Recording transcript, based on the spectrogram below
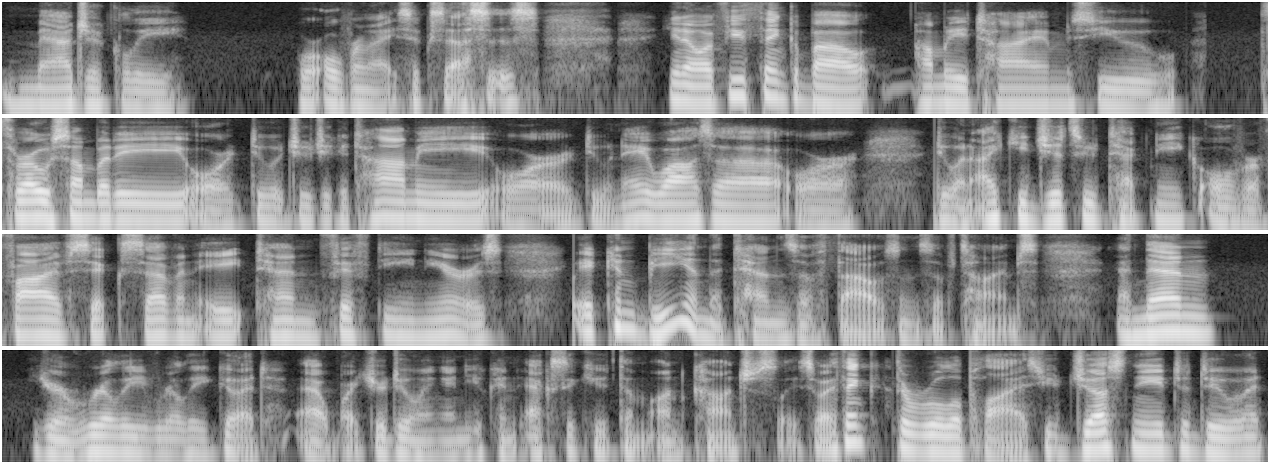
magically were overnight successes. You know, if you think about how many times you throw somebody or do a jujigatame or do an newaza or do an aikijitsu technique over five, six, seven, eight, ten, fifteen years, it can be in the tens of thousands of times. And then you're really, really good at what you're doing and you can execute them unconsciously. So I think the rule applies. You just need to do it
